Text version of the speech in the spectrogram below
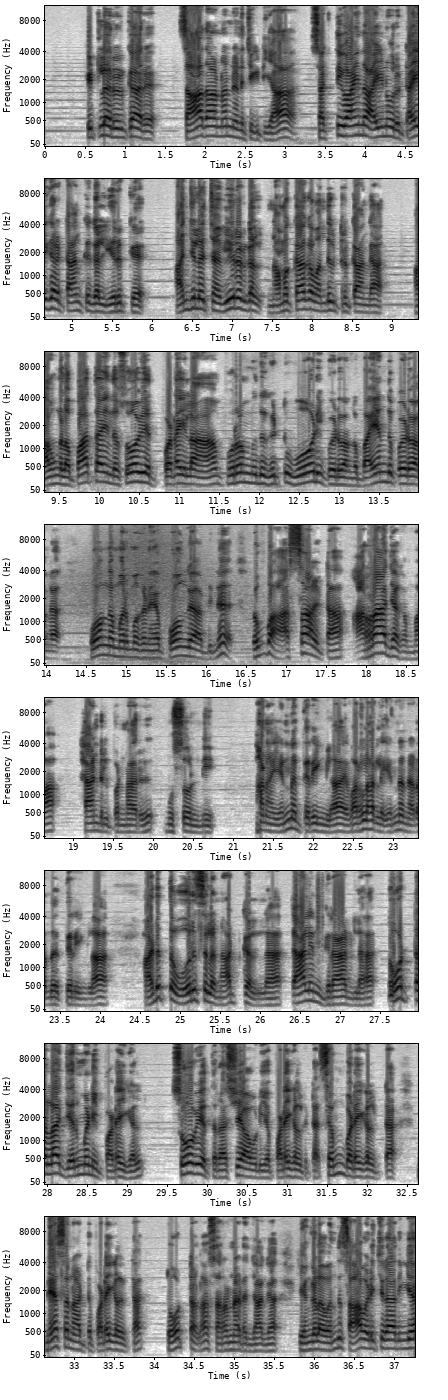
ஹிட்லர் இருக்காரு. சாதாரணன்னு நினைச்சுக்கிட்டியா? சக்தி வாய்ந்த ஐநூறு டைகர் டேங்குகள் இருக்கு. அஞ்சு லட்சம் வீரர்கள் நமக்காக வந்துகிட்டு இருக்காங்க. அவங்கள பார்த்தா இந்த சோவியத் படையெல்லாம் புறம் இதுகிட்டு ஓடி போயிடுவாங்க பயந்து போயிடுவாங்க. போங்க மருமகனே போங்க அப்படின்னு ரொம்ப அசால்ட்டாக அராஜகமாக ஹேண்டில் பண்ணார் முசோல்னி. ஆனால் என்ன தெரியுங்களா? வரலாறுல என்ன நடந்தது தெரியுங்களா? அடுத்த ஒரு சில நாட்களில் ஸ்டாலின் கிராண்டில் டோட்டலாக ஜெர்மனி படைகள் சோவியத் ரஷ்யாவுடைய படைகள்கிட்ட செம்படைகள்கிட்ட நேச நாட்டு படைகள்கிட்ட டோட்டலாக சரணடைஞ்சாங்க. எங்களை வந்து சாவடிச்சிடாதீங்க.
